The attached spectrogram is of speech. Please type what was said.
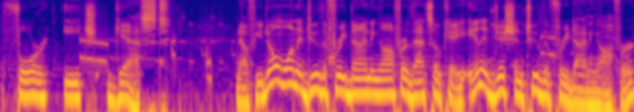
for each guest. Now, if you don't want to do the free dining offer, that's okay. In addition to the free dining offer,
